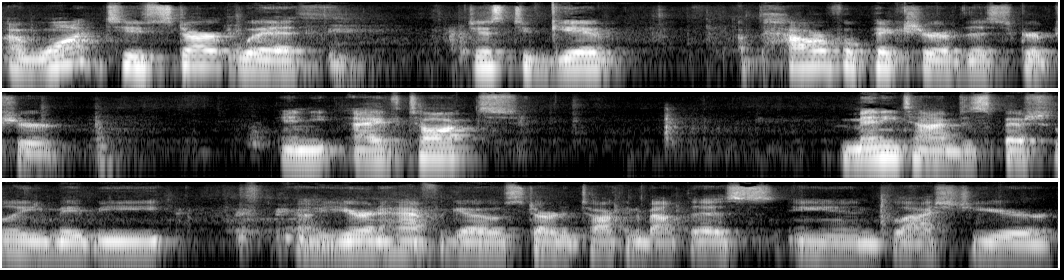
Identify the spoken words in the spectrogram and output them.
I want to start with just to give a powerful picture of this scripture. And I've talked many times, especially maybe a year and a half ago, started talking about this, and last year,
